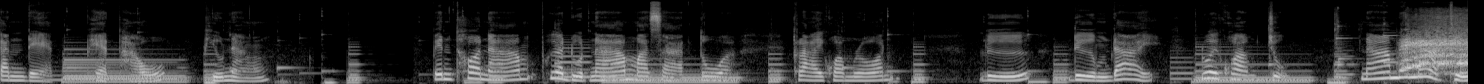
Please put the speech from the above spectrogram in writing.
กันแดด แผดเผา ผิวหนัง เป็นท่อน้ำเพื่อดูดน้ำมาสาดตัว คลายความร้อน หรือดื่มได้ด้วยความจุ น้ำได้มากถึง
